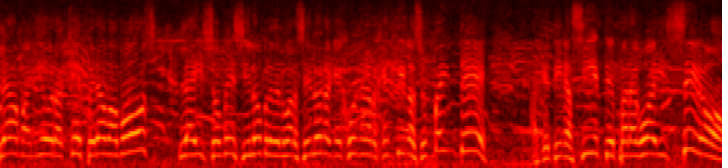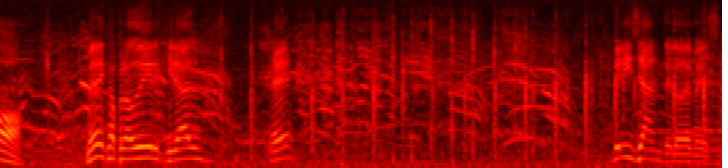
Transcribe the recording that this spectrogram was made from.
La maniobra que esperábamos la hizo Messi, el hombre del Barcelona que juega en Argentina sub-20. Argentina 7, Paraguay 0. ¿Me deja aplaudir, Giral? ¿Eh? Brillante lo de Messi.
